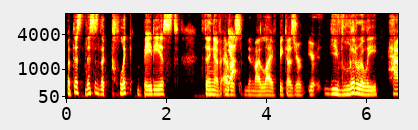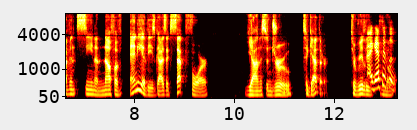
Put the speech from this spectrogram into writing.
but this this is the clickbaitiest thing I've ever Yeah. seen in my life because you're you're you've literally haven't seen enough of any of these guys except for Giannis and Jrue together to really. I guess it's know- it,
